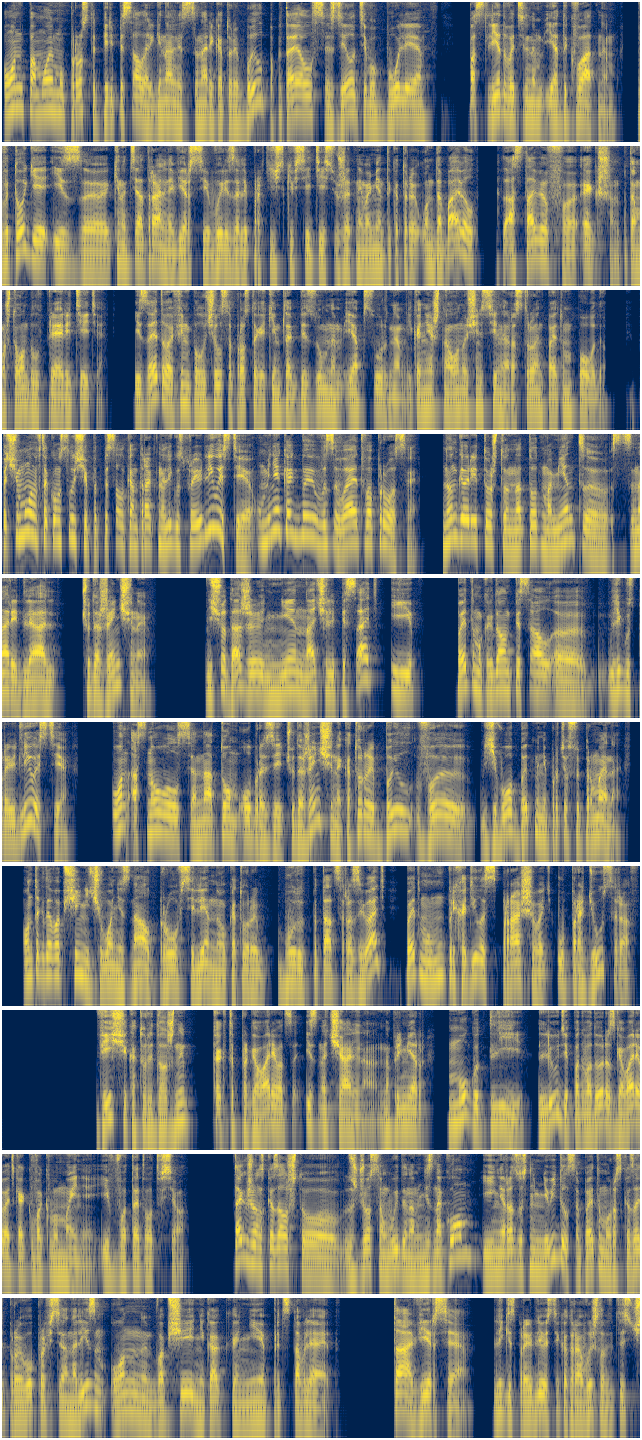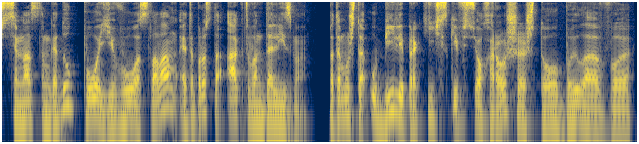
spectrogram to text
Он, по-моему, просто переписал оригинальный сценарий, который был, попытался сделать его более последовательным и адекватным. В итоге из э, кинотеатральной версии вырезали практически все те сюжетные моменты, которые он добавил, оставив э, экшен, потому что он был в приоритете. Из-за этого фильм получился просто каким-то безумным и абсурдным, и, конечно, он очень сильно расстроен по этому поводу. Почему он в таком случае подписал контракт на Лигу Справедливости, у меня как бы вызывает вопросы. Но он говорит то, что на тот момент э, сценарий для Чудо-женщины еще даже не начали писать, и поэтому, когда он писал э, Лигу Справедливости, он основывался на том образе Чудо-женщины, который был в его Бэтмене против Супермена. Он тогда вообще ничего не знал про вселенную, которую будут пытаться развивать, поэтому ему приходилось спрашивать у продюсеров вещи, которые должны как-то проговариваться изначально. Например, могут ли люди под водой разговаривать, как в Аквамене, и вот это вот все. Также он сказал, что с Джосом Уидоном не знаком и ни разу с ним не виделся, поэтому рассказать про его профессионализм он вообще никак не представляет. Та версия Лиги Справедливости, которая вышла в 2017 году, по его словам, это просто акт вандализма. Потому что убили практически все хорошее, что было в,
